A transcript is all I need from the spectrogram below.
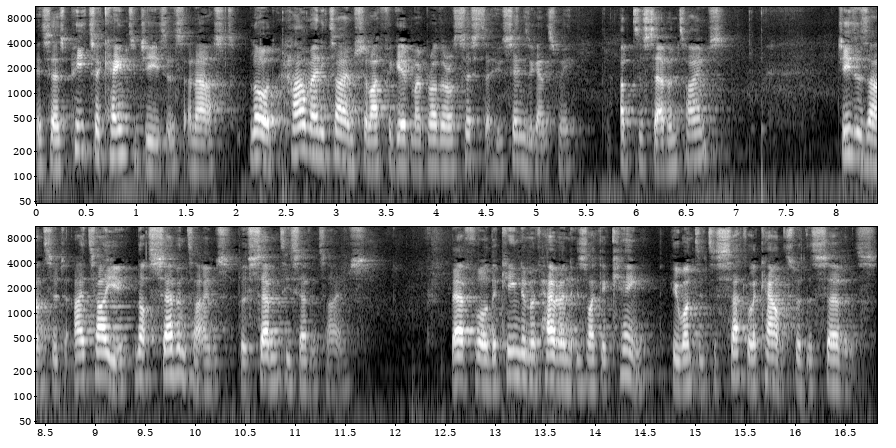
It says, Peter came to Jesus and asked, Lord, how many times shall I forgive my brother or sister who sins against me? Up to seven times? Jesus answered, I tell you, not seven times, but seventy seven times. Therefore, the kingdom of heaven is like a king who wanted to settle accounts with his servants.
